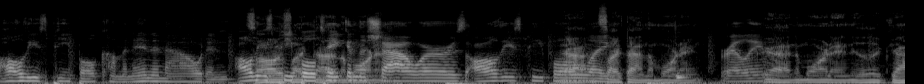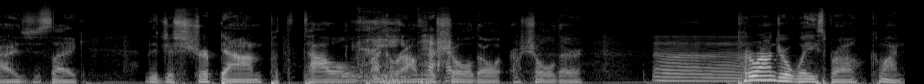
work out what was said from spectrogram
all these people coming in and out and all It's these always like people the taking the, showers. All these people Yeah, like, it's like that in the morning. really. Yeah, in the morning, the guys just like, They just strip down, put the towel like around their shoulder, shoulder. Uh, Put around your waist, bro. Come on.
